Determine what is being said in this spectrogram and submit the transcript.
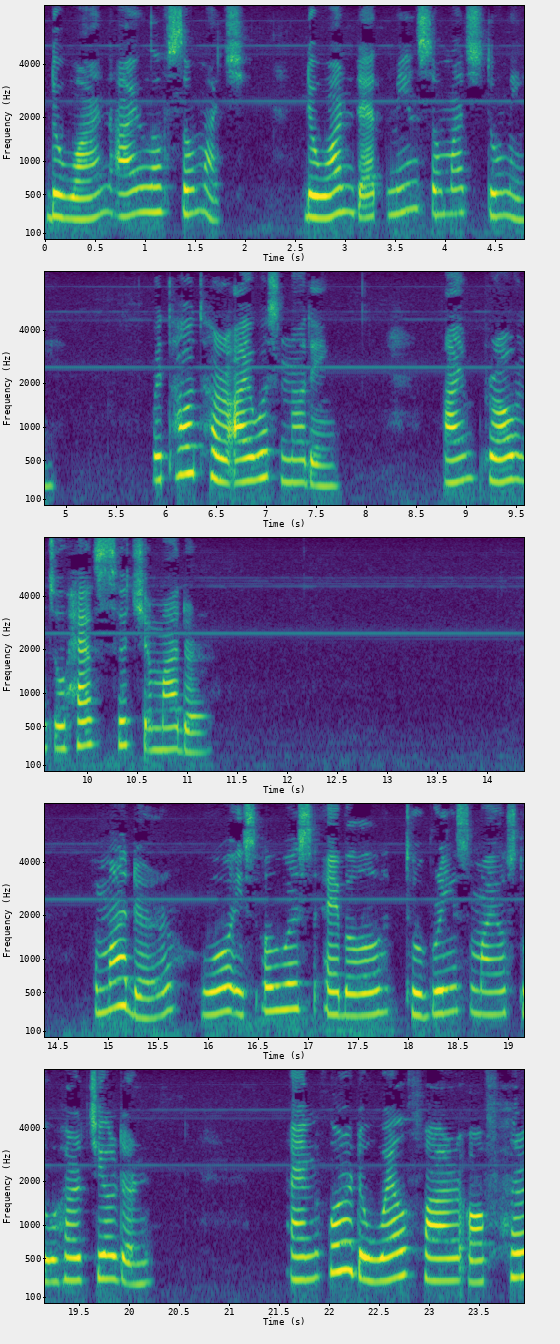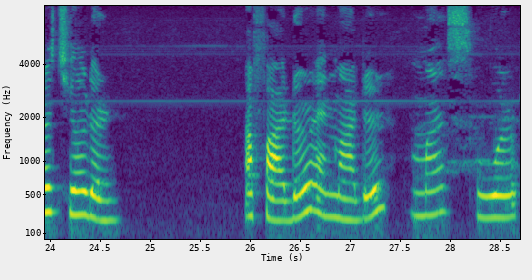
the one I love so much, the one that means so much to me. Without her I was nothing. I'm proud to have such a mother. A mother who is always able to bring smiles to her children and for the welfare of her children. A father and mother must work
